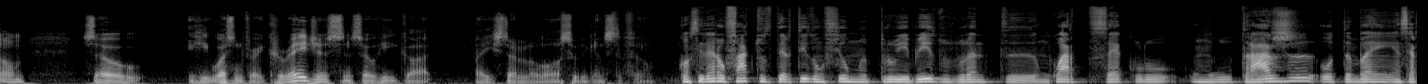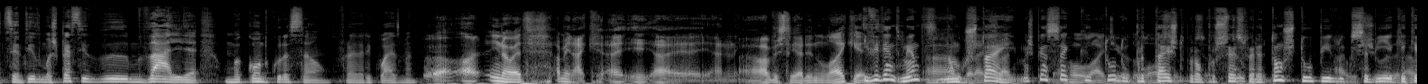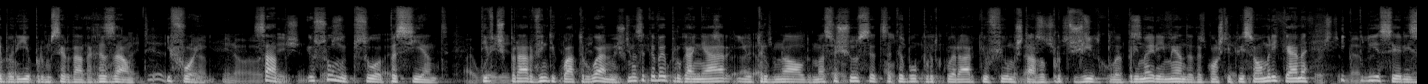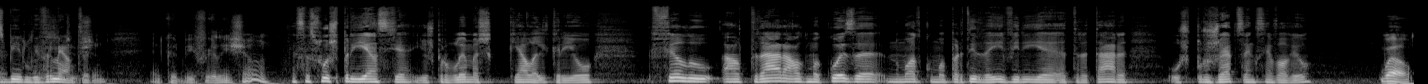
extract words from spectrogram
So he wasn't very courageous, and so he got he started a lawsuit against the film. Considera o facto de ter tido um filme proibido durante um quarto de século um ultraje ou também, em certo sentido, uma espécie de medalha, uma condecoração, Frederick Wiseman? Evidentemente, uh, não gostei, mas pensei que todo o pretexto para o processo era tão estúpido que sabia que acabaria por me ser dada razão. E foi. Sabe, eu sou uma pessoa paciente. Tive de esperar 24 anos, mas acabei por ganhar e o Tribunal de Massachusetts acabou por declarar que o filme estava protegido pela primeira emenda da Constituição Americana e que podia ser exibido livremente. Essa sua experiência e os problemas que ela lhe criou fê-lo alterar alguma coisa no modo como a partir daí viria a tratar os projetos em que se envolveu? Well,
